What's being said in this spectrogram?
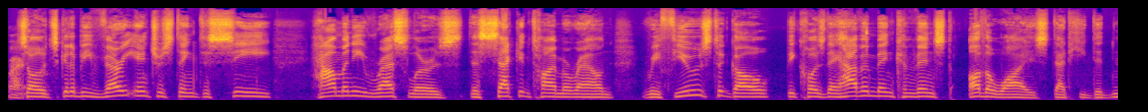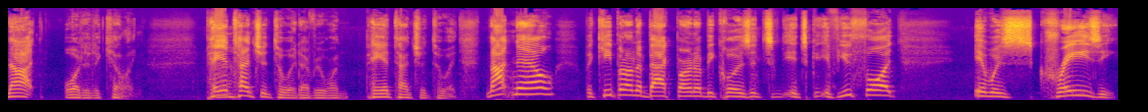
Right. So it's going to be very interesting to see how many wrestlers the second time around refuse to go because they haven't been convinced otherwise that he did not order the killing. Pay attention to it, everyone. Pay attention to it. Not now, but keep it on the back burner because it's it's if you thought it was crazy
